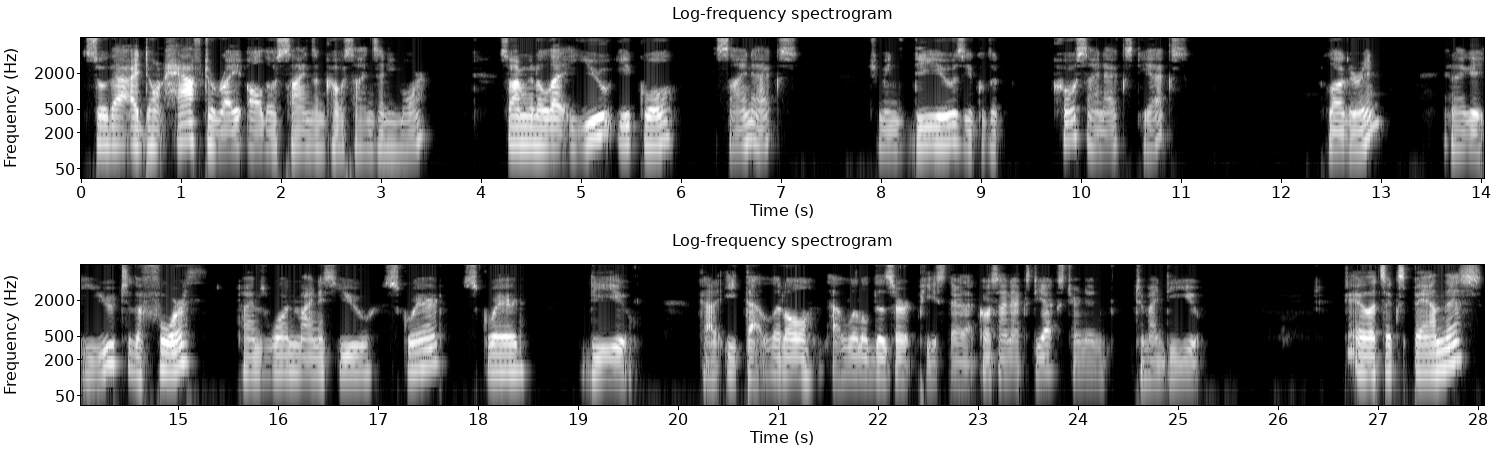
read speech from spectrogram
so that I don't have to write all those sines and cosines anymore. So I'm going to let u equal sine x, which means du is equal to cosine x dx. Plug her in, and I get u to the fourth times 1 minus u squared squared du. Got to eat that little that little dessert piece there, that cosine x dx turned into my du. Okay, let's expand this.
